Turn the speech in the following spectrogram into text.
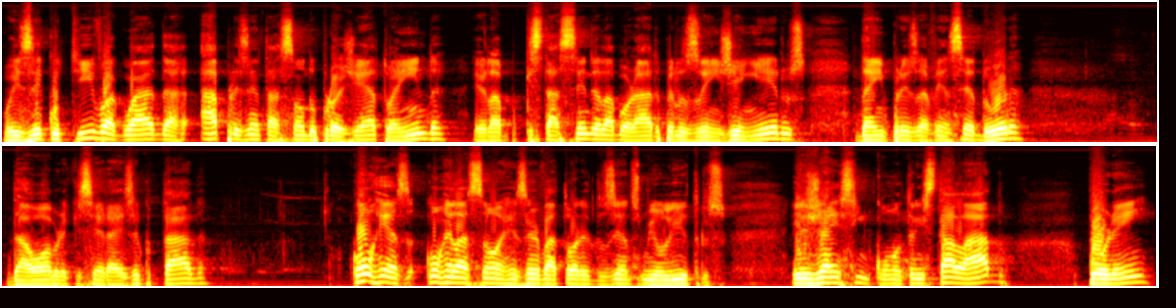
O executivo aguarda a apresentação do projeto ainda, que está sendo elaborado pelos engenheiros da empresa vencedora, da obra que será executada. Com, res, com relação ao reservatório de 200 mil litros, ele já se encontra instalado, porém,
